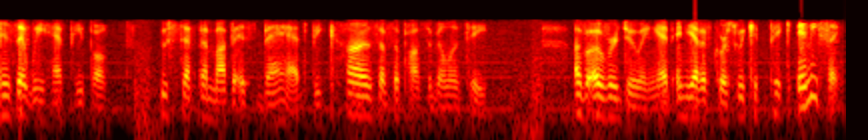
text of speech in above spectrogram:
Is that we have people who set them up as bad because of the possibility of overdoing it, and yet, of course, we could pick anything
